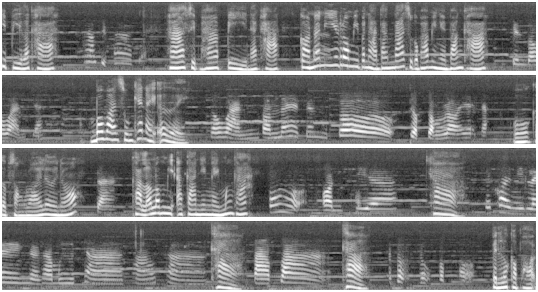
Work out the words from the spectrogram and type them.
กี่ปีแล้วคะ ห้าสิบห้าจ้ะ55ปีนะคะ ก่อนหน้านี้เรามีปัญหาทางด้านสุขภาพยังไงบ้างคะ เป็นเบาหวานจ้ะเบาหวานสูงแค่ไหนเอ่ยเบาหวานตอนแรกนั่นก็เกือบสองร้อยอะจ้ะโอ้เกือบ200เลยเนาะจ้ะค่ะแล้วเรามีอาการยังไงบ้างคะก็อ่อนเพลียค่ะไม่ค่อยมีแรงนะคะมือชาเท้าชาค่ะ ตาฝ้าค่ะแล้วก็โรคกระเพาะเป็นโรคกระเพาะ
